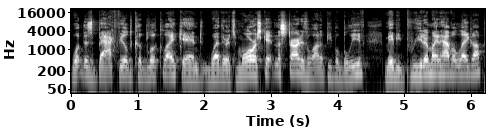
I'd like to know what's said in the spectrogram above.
what this backfield could look like, and whether it's Morris getting the start, as a lot of people believe. Maybe Breida might have a leg up,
